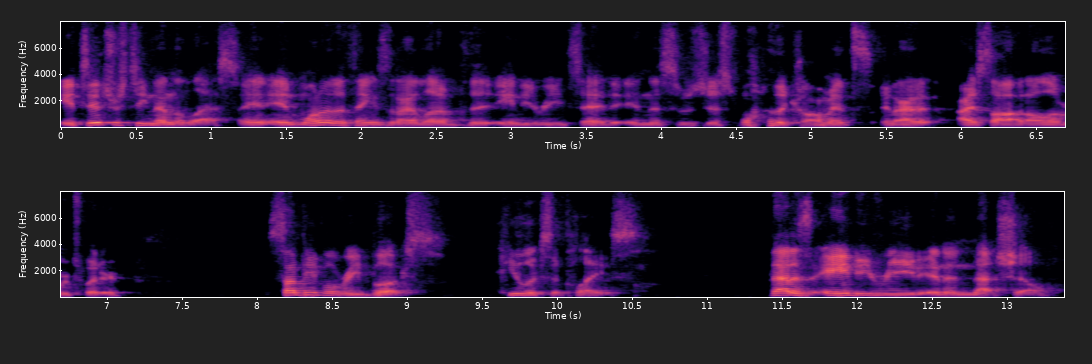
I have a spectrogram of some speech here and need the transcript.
it's interesting nonetheless. And, and, one of the things that I loved that Andy Reid said, and this was just one of the comments, and I, I saw it all over Twitter. Some people read books, he looks at plays. That is Andy Reid in a nutshell.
